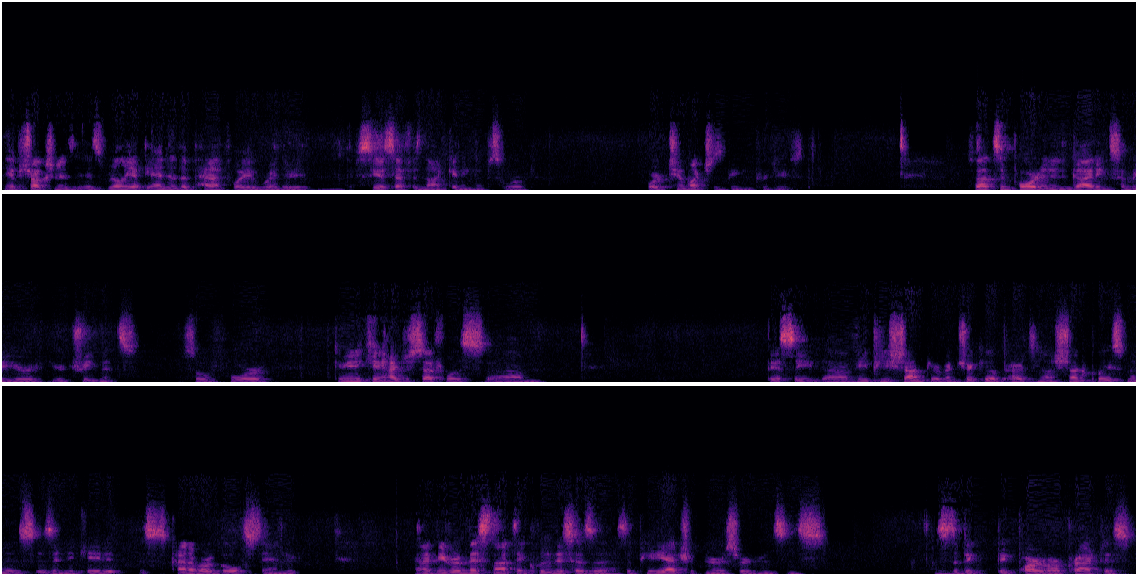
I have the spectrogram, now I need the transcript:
the obstruction is, is really at the end of the pathway where the, the CSF is not getting absorbed or too much is being produced. So that's important in guiding some of your, your treatments. So for communicating hydrocephalus, um, basically uh, VP shunt or ventricular peritoneal shunt placement is, is indicated. This is kind of our gold standard. And I'd be remiss not to include this as a, as a pediatric neurosurgeon since this is a big, big part of our practice.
